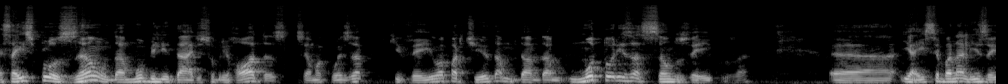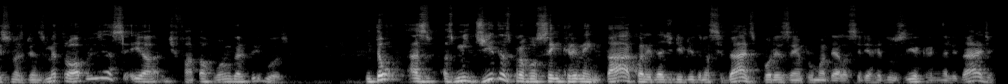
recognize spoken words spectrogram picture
Essa explosão da mobilidade sobre rodas é uma coisa que veio a partir da, da, da motorização dos veículos, né? Uh, e aí você banaliza isso nas grandes metrópoles e, e, de fato, a rua é um lugar perigoso. Então, as, as medidas para você incrementar a qualidade de vida nas cidades, por exemplo, uma delas seria reduzir a criminalidade,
